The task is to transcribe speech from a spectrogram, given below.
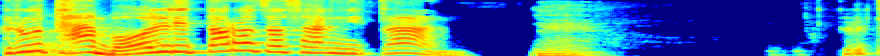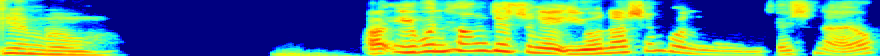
그리고 다 멀리 떨어져 사니까 네. 그렇게 뭐 아, 이분 형제 중에 이혼하신 분 계시나요?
